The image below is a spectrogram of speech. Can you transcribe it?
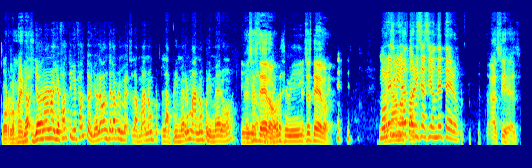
Por lo menos. yo no, no, yo falto, yo falto. Yo levanté la, primer- la mano, la primer mano primero. y- Ese es y dedo. No recibí. Ese es dedo. No Pero recibí la autorización de Tero. Así es.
